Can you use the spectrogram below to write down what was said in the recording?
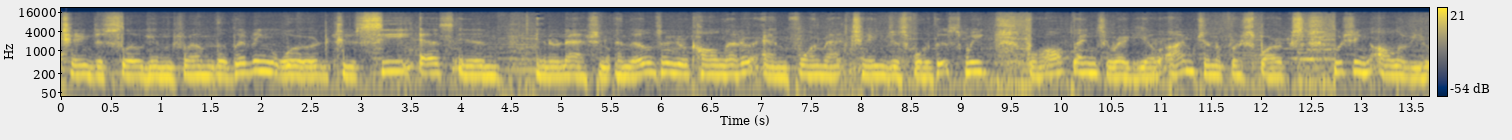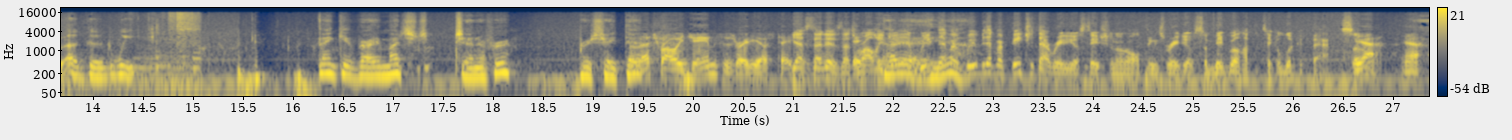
changes slogan from The Living Word to CSN International. And those are your call letter and format changes for this week. For All Things Radio, I'm Jennifer Sparks, wishing all of you a good week. Thank you very much, Jennifer. Appreciate that. So that's Raleigh James's radio station. Yes, that is. That's Raleigh. That J- is, we've never yeah. we've never featured that radio station on All Things Radio, so maybe we'll have to take a look at that. So Yeah, yeah.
